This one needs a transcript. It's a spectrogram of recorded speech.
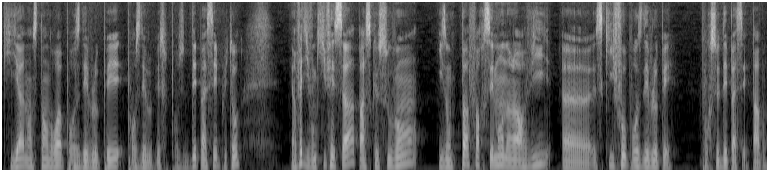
qu'il y a dans cet endroit pour se développer, pour se développer, pour se dépasser plutôt. Et en fait, ils vont kiffer ça parce que souvent, ils n'ont pas forcément dans leur vie euh, ce qu'il faut pour se développer, pour se dépasser, pardon.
